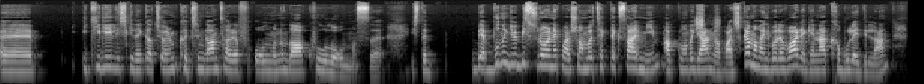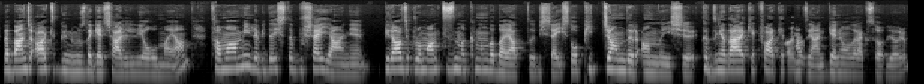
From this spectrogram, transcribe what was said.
eee, ikili ilişkideki atıyorum kaçıngan taraf olmanın daha cool olması, işte, ya, bunun gibi bir sürü örnek var. Şu an böyle tek tek saymayayım, aklıma da gelmiyor başka ama, hani, böyle var ya genel kabul edilen ve bence artık günümüzde geçerliliği olmayan, tamamıyla bir de, işte, bu şey, yani, birazcık romantizm akımının da dayattığı bir şey. İşte, o pitcandır anlayışı, kadın ya da erkek fark Aynen. etmez, yani, genel olarak söylüyorum.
